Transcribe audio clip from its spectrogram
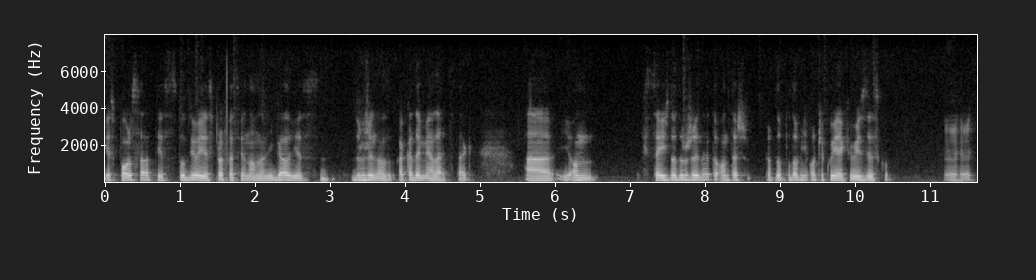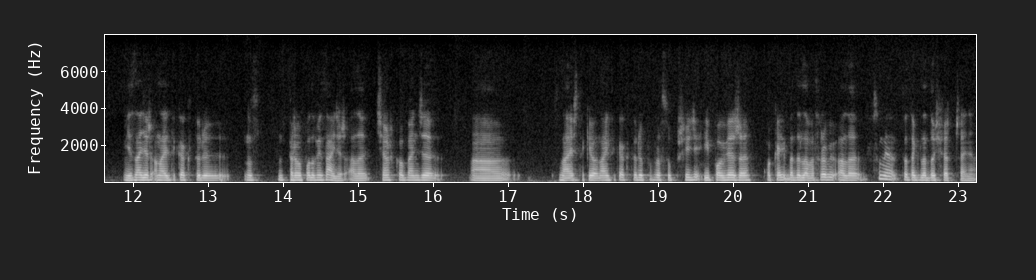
jest Polsat, jest studio, jest profesjonalna liga, jest drużyna Akademia LED, tak? a i on chce iść do drużyny, to on też prawdopodobnie oczekuje jakiegoś zysku. Mhm. Nie znajdziesz analityka, który, no prawdopodobnie znajdziesz, ale ciężko będzie a, znaleźć takiego analityka, który po prostu przyjdzie i powie, że ok, będę dla was robił, ale w sumie to tak dla doświadczenia.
